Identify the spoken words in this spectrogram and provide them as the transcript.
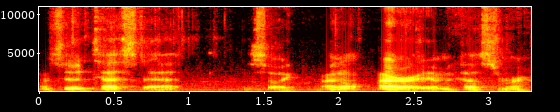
Let's do a test at. So I, I don't. I already am a customer.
